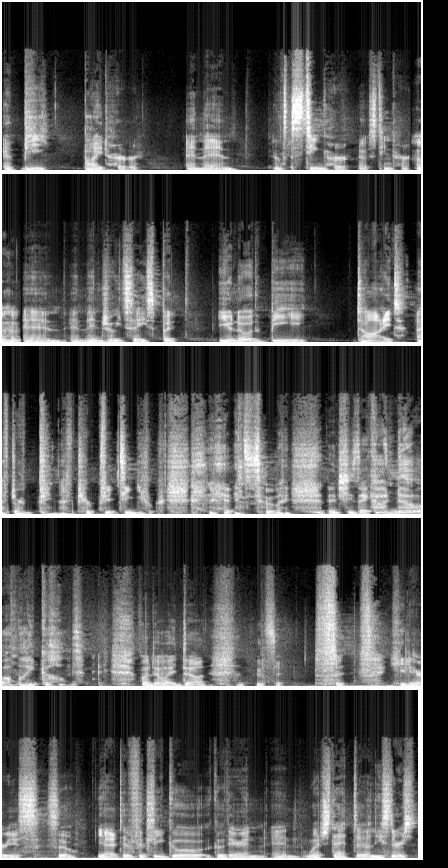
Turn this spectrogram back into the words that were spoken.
a bee bite her and then sting her, no, sting her, and and then Joey says, "But you know the bee died after after biting you." and so like, then she's like, "Oh no! Oh my god! What have I done?" Hilarious. So yeah, definitely go go there and and watch that, uh, listeners.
